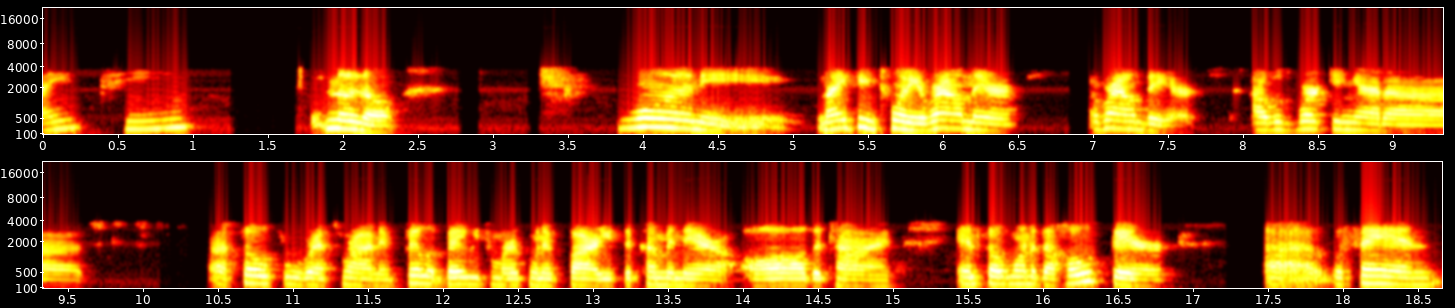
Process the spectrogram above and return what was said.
Nineteen? No, no, no. 20, 1920, around there, around there. I was working at a a soul food restaurant, and Philip Bailey from Earth, Wind and Fire used to come in there all the time. And so one of the hosts there uh, was saying,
